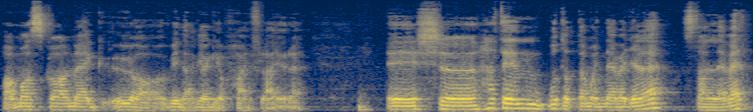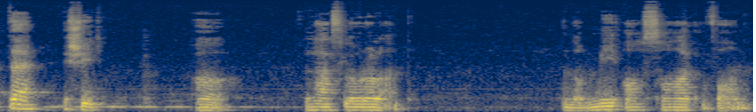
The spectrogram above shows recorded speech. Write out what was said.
A maszkkal meg ő a világ legjobb high flyer-e. És uh, hát én mutattam, hogy ne vegye le, aztán levette, és így a László Roland. Mondom, mi a szar van?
